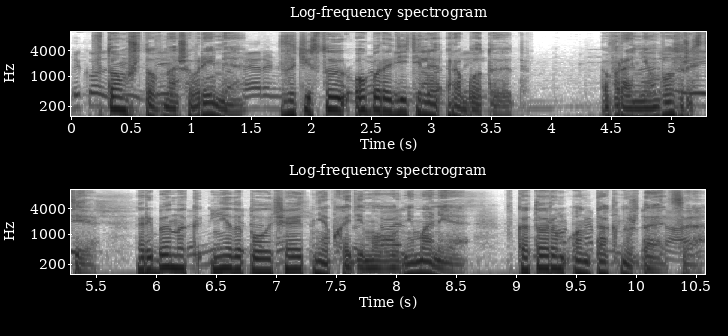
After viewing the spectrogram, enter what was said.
в том, что в наше время зачастую оба родителя работают. В раннем возрасте ребенок недополучает необходимого внимания, в котором он так нуждается.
